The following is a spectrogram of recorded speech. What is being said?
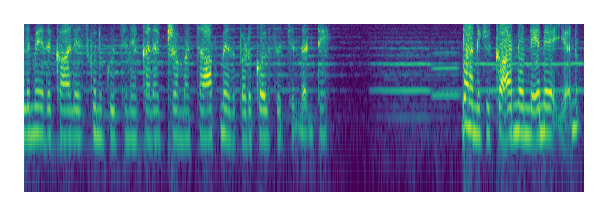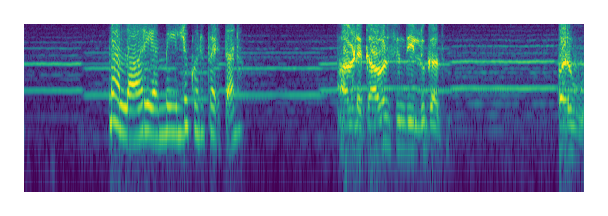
కాలు మీద కాలేసుకుని కూర్చునే కలెక్టర్ అమ్మ చాప్ మీద పడుకోవాల్సి వచ్చిందంటే. దానికి కారణం నేనే అయ్యాను. నా లారీ అమ్మి ఇల్లు కొని పెడతాను ఆవిడ కావాల్సింది ఇల్లు కాదు. పరువు.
